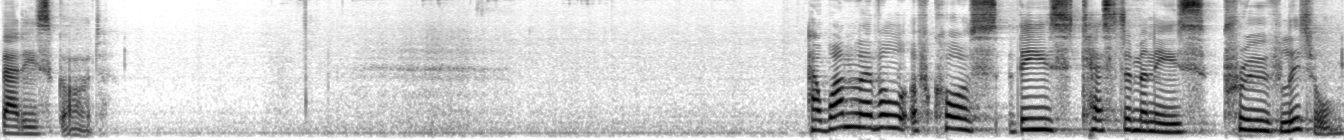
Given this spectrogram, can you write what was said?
that is God. At one level, of course, these testimonies prove little.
